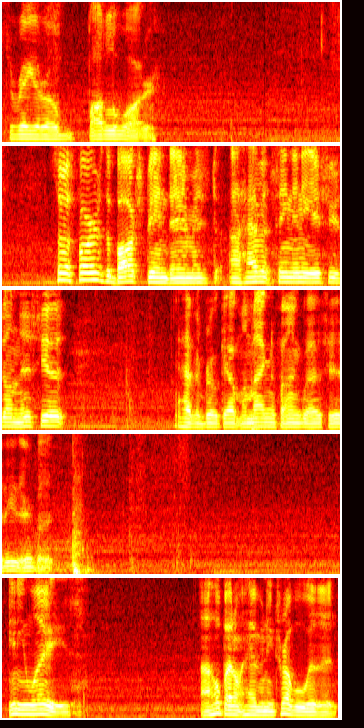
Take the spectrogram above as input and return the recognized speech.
It's a regular old bottle of water. So as far as the box being damaged, I haven't seen any issues on this yet. I haven't broke out my magnifying glass yet either, but anyways, I hope I don't have any trouble with it.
